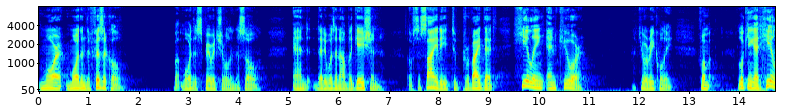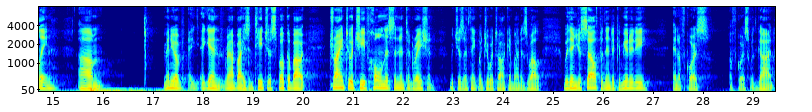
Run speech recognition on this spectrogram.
More, more than the physical, but more the spiritual in the soul. And that it was an obligation of society to provide that healing and cure, cure equally. From looking at healing, um, many of, again, rabbis and teachers spoke about trying to achieve wholeness and integration, which is, I think, what you were talking about as well, within yourself, within the community, and of course, of course, with God.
